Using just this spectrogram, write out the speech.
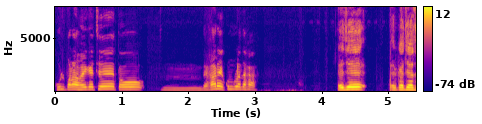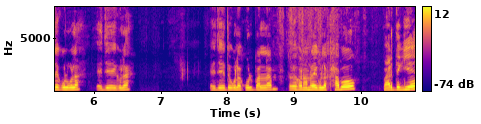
কুল পাড়া হয়ে গেছে তো দেখা রে কুলগুলা দেখা? এই যে, এর কাছে আছে কুলগুলা এই যে এগুলা। এই যে এতগুলা কুল পারলাম। তো এখন আমরা এগুলা খাব বাড়িতে গিয়ে।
